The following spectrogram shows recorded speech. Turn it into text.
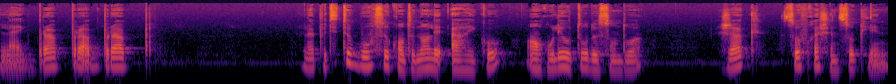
Like brap brap brap. La petite bourse contenant les haricots enroulés autour de son doigt, Jacques, so fresh and so clean,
